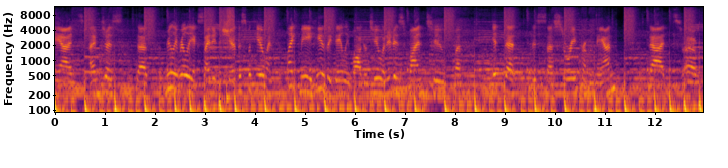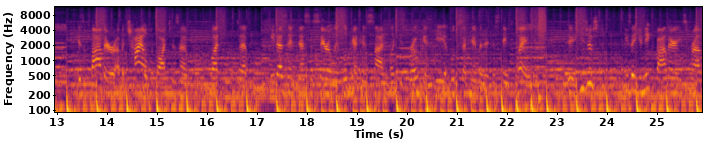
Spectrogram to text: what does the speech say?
And I'm just uh, really, really excited to share this with you. And like me, he is a daily blogger too, and it is fun to uh, get that this uh, story from a man that uh, is a father of a child with autism, but he doesn't necessarily look at his son like he's broken. He looks at him in a distinct way. He's just, he's a unique father. He's from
